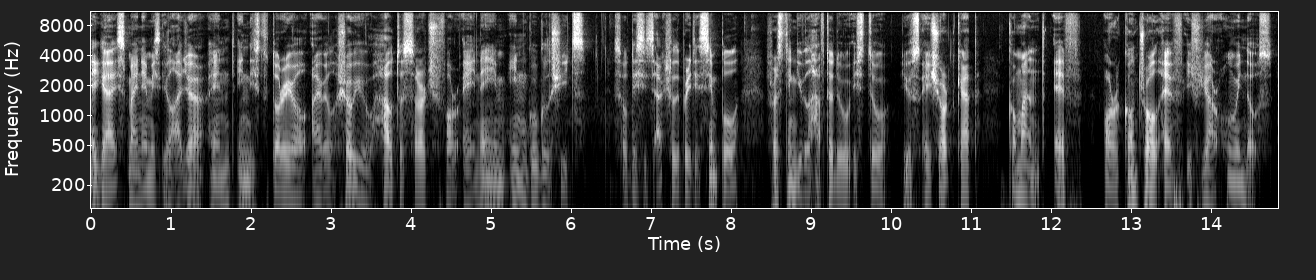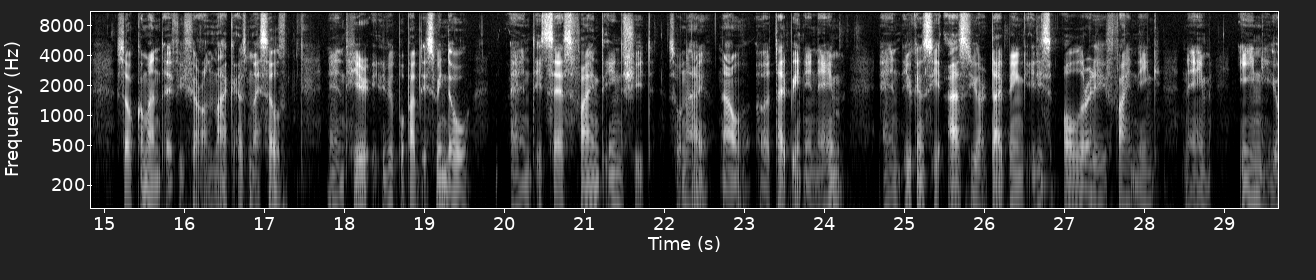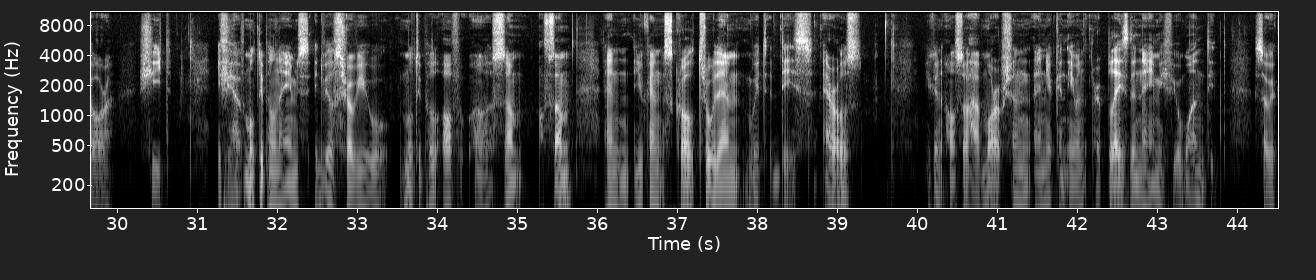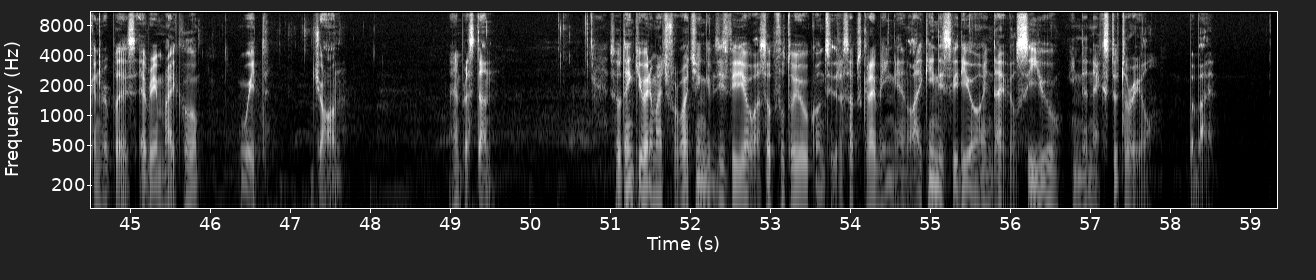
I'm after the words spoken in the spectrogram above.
Hey guys, my name is Elijah and in this tutorial I will show you how to search for a name in Google Sheets. So this is actually pretty simple. First thing you will have to do is to use a shortcut Command F or Control F if you are on Windows. So Command F if you are on Mac as myself and here it will pop up this window and it says find in sheet. So now, now uh, type in a name and you can see as you are typing it is already finding name in your sheet. If you have multiple names, it will show you multiple of uh, some of some, and you can scroll through them with these arrows. You can also have more options, and you can even replace the name if you want it. So you can replace every Michael with John, and press done. So thank you very much for watching. If this video was helpful to you, consider subscribing and liking this video, and I will see you in the next tutorial. Bye bye.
